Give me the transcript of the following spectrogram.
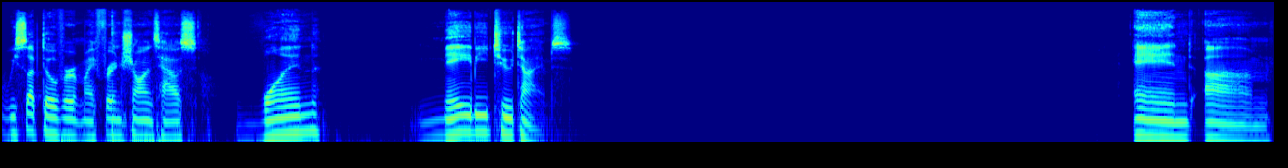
We slept over my friend Sean's house one, maybe two times. And um,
